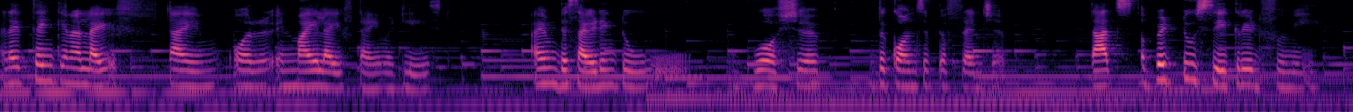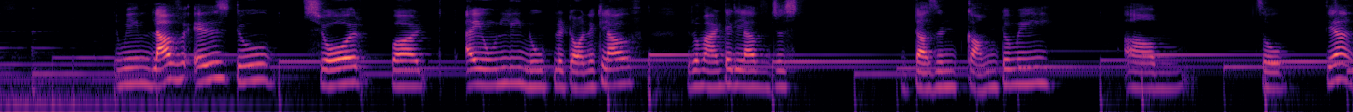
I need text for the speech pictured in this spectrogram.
And I think in our life, time or in my lifetime at least i am deciding to worship the concept of friendship that's a bit too sacred for me i mean love is too sure but i only know platonic love romantic love just doesn't come to me um so yeah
